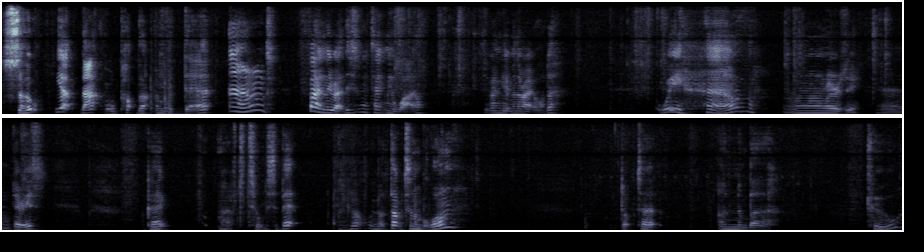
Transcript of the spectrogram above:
So, yeah, that, we'll pop that over there. And finally, right, this is going to take me a while. See if I can get them in the right order. We have, uh, where is he? Uh, there he is. Okay, might have to tilt this a bit. We've got, we've got Doctor number one, Doctor on number two,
